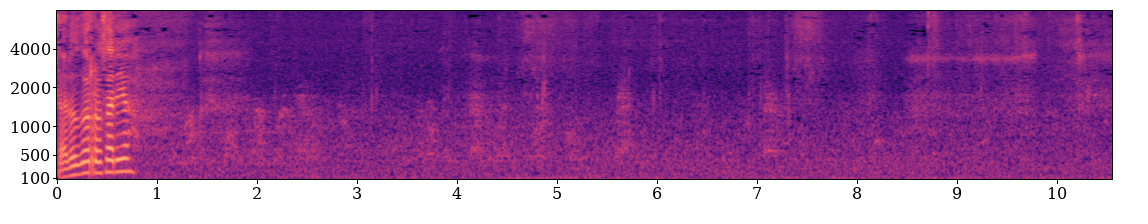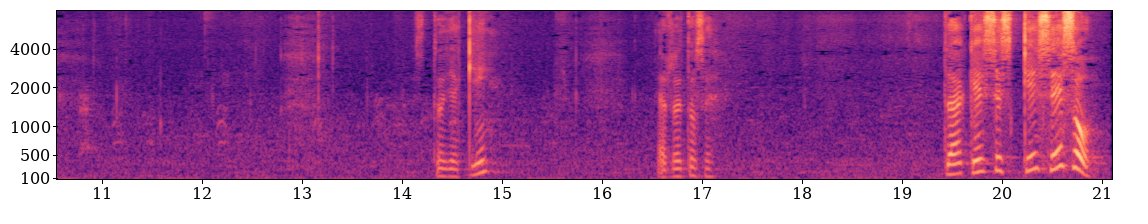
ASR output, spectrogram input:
Saludos, Rosario. Estoy aquí. El reto se... ¿Qué es- ¿Qué es eso?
